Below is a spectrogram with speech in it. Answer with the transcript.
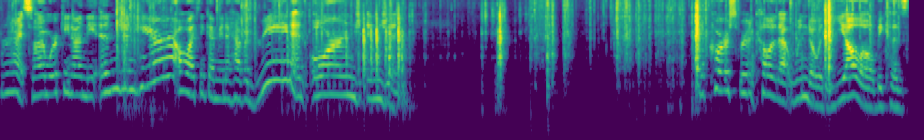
All right, so I'm working on the engine here. Oh, I think I'm gonna have a green and orange engine. And of course, we're gonna color that window with yellow because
